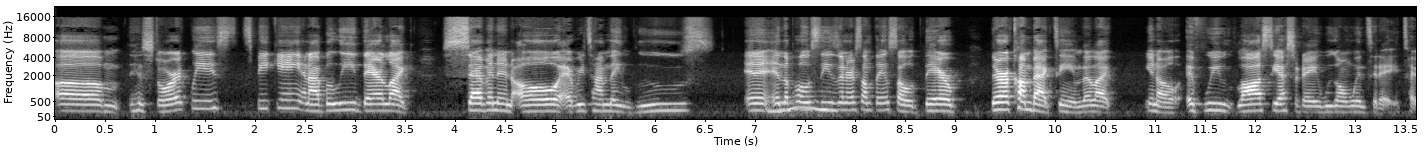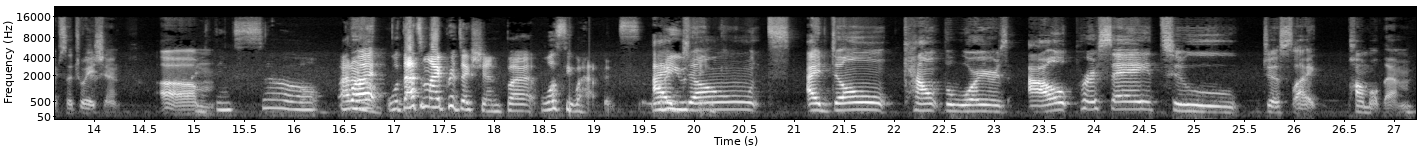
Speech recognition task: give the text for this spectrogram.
um historically speaking and I believe they're like 7 and 0 every time they lose in, in the Mm. postseason or something. So they're they're a comeback team. They're like, you know, if we lost yesterday, we're going to win today type situation. Um, I think so. I don't but- know. Well, that's my prediction, but we'll see what happens. What I you don't I don't count the Warriors out per se to just like pummel them.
